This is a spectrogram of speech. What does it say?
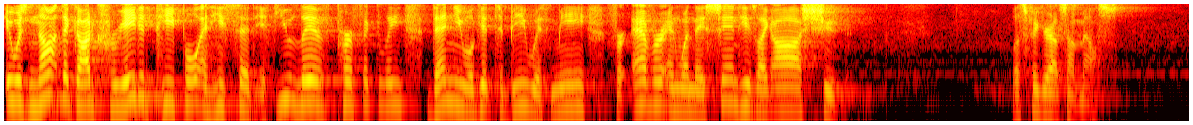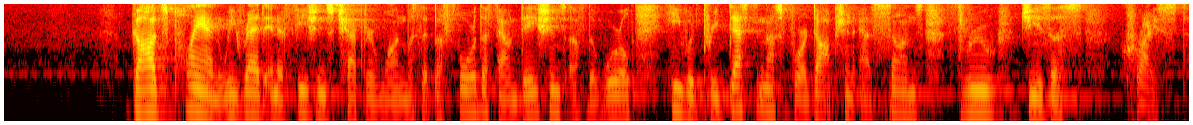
It was not that God created people and He said, if you live perfectly, then you will get to be with me forever. And when they sinned, He's like, ah, shoot, let's figure out something else. God's plan, we read in Ephesians chapter 1, was that before the foundations of the world, He would predestine us for adoption as sons through Jesus Christ.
